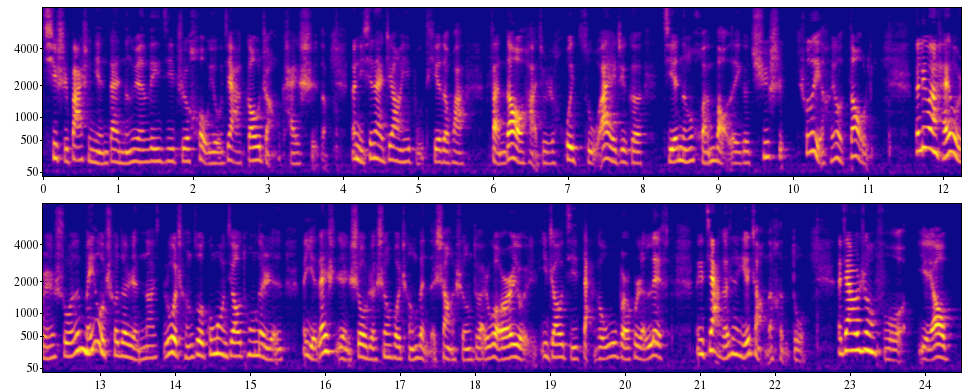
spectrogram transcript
七十八十年代能源危机之后，油价高涨开始的。那你现在这样一补贴的话，反倒哈就是会阻碍这个节能环保的一个趋势，说的也很有道理。那另外还有人说，那没有车的人呢？如果乘坐公共交通的人，那也在忍受着生活成本的上升，对吧？如果偶尔有一着急打个 Uber 或者 Lyft，那个价格现在也涨得很多。那加州政府也要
